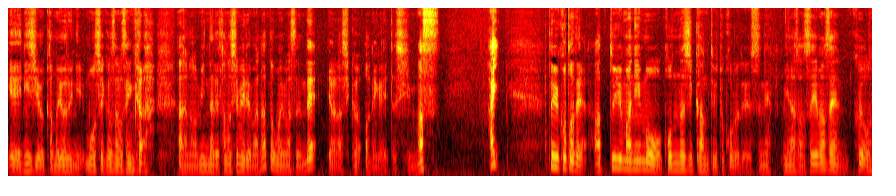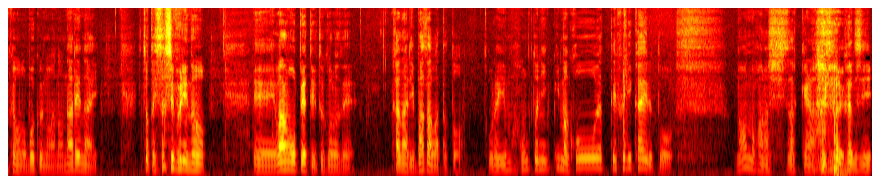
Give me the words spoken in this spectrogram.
えー、24日の夜に申し訳ございませんがあの、みんなで楽しめればなと思いますんで、よろしくお願いいたします。はい。ということで、あっという間にもうこんな時間というところでですね、皆さんすいません。今日の僕のあの、慣れない、ちょっと久しぶりの、えー、ワンオペというところで、かなりバタバタと、俺今本当に、今こうやって振り返ると、何の話したっけな、みたいな感じに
